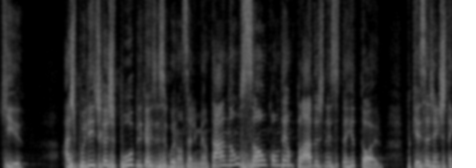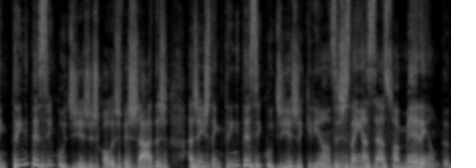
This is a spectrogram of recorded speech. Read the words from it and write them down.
que as políticas públicas de segurança alimentar não são contempladas nesse território. Porque se a gente tem 35 dias de escolas fechadas, a gente tem 35 dias de crianças sem acesso à merenda.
